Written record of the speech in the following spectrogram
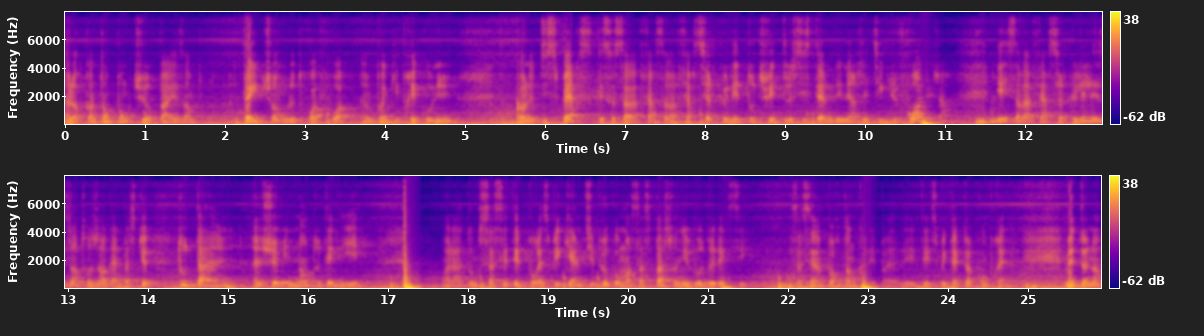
Alors, quand on poncture, par exemple, Tai Chong le trois fois, un point qui est très connu, quand on le disperse, qu'est-ce que ça va faire? Ça va faire circuler tout de suite le système énergétique du foie déjà, Mhm. et ça va faire circuler les autres organes, parce que tout a un, un cheminement, tout est lié. Voilà, donc ça c'était pour expliquer un petit peu comment ça se passe au niveau de l'excès. Ça c'est important que les, les téléspectateurs comprennent. Maintenant,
